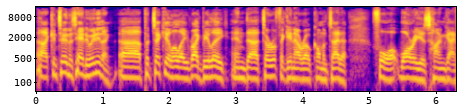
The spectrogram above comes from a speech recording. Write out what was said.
uh, can turn his hand to anything, uh, particularly rugby league, and uh, terrific NRL commentator for Warriors home game.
